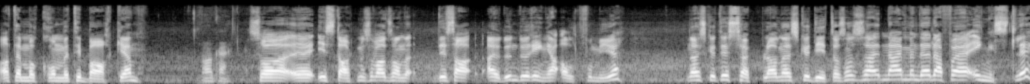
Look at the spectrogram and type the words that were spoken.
at jeg må komme tilbake igjen. Ok. Så eh, I starten så var det sånn De sa Audun, du ringer altfor mye. Når jeg skulle til søpla, når jeg skulle dit og sånn, så sa jeg nei, men det er derfor jeg er engstelig.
